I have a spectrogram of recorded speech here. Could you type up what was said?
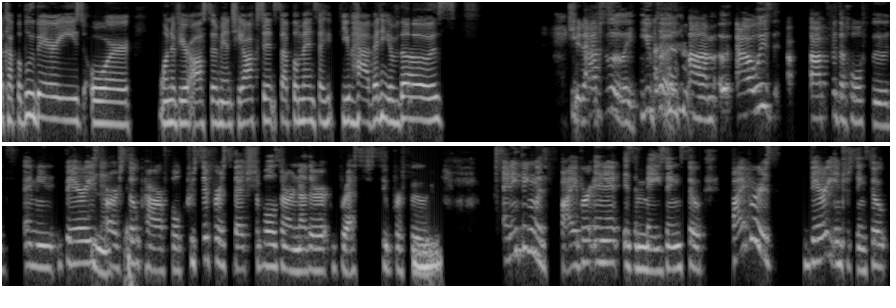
a cup of blueberries or one of your awesome antioxidant supplements if you have any of those. Absolutely. You could. um, I always opt for the whole foods. I mean, berries mm-hmm. are so powerful. Cruciferous vegetables are another breast superfood. Mm-hmm. Anything with fiber in it is amazing. So fiber is very interesting. So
